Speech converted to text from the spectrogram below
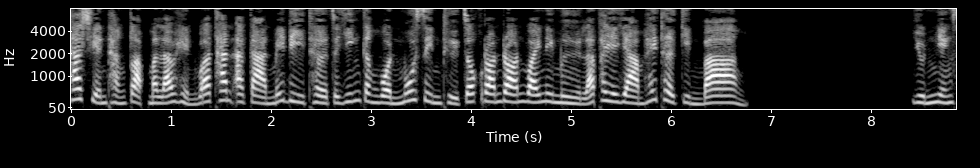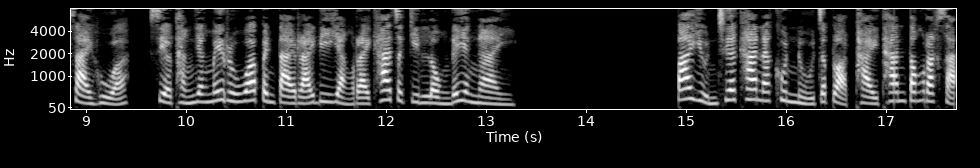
ถ้าเฉียนถังกลับมาแล้วเห็นว่าท่านอาการไม่ดีเธอจะยิ่งกังวลมู่ซินถือจกร้อนๆไว้ในมือและพยายามให้เธอกินบ้าง หยุนเหนียงสายหัว เสี่ยวถังยังไม่รู้ว่าเป็นตายร้ายดีอย่างไรข้าจะกินลงได้ยังไง ป้าหยุนเชื่อข้านะคุณหนูจะปลอดภัยท่านต้องรักษา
